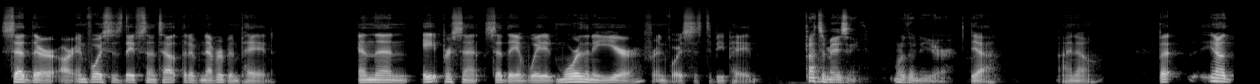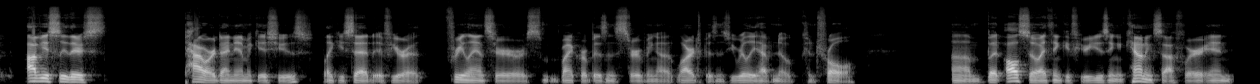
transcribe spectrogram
said there are invoices they've sent out that have never been paid. And then 8% said they have waited more than a year for invoices to be paid. That's amazing. More than a year. Yeah. I know. But you know, obviously there's power dynamic issues. Like you said, if you're a freelancer or micro business serving a large business, you really have no control. Um, but also, I think if you're using accounting software and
